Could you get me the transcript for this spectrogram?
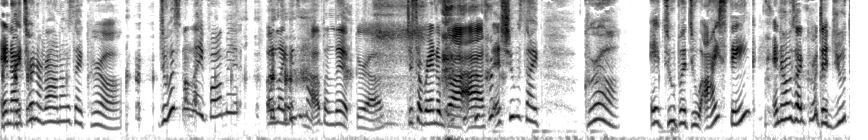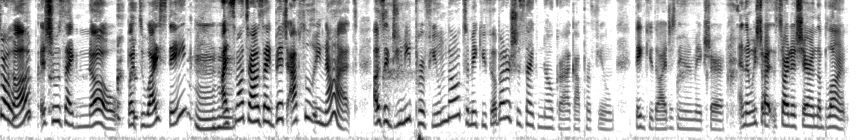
and I turned around, I was like, girl, do it smell like vomit? Or like, is my upper lip, girl? Just a random girl I asked, and she was like, girl. It do, but do I stink? And I was like, girl, did you throw up? And she was like, no, but do I stink? I mm-hmm. smelled her. I was like, bitch, absolutely not. I was like, do you need perfume though to make you feel better? She's like, no, girl, I got perfume. Thank you though. I just needed to make sure. And then we start, started sharing the blunt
